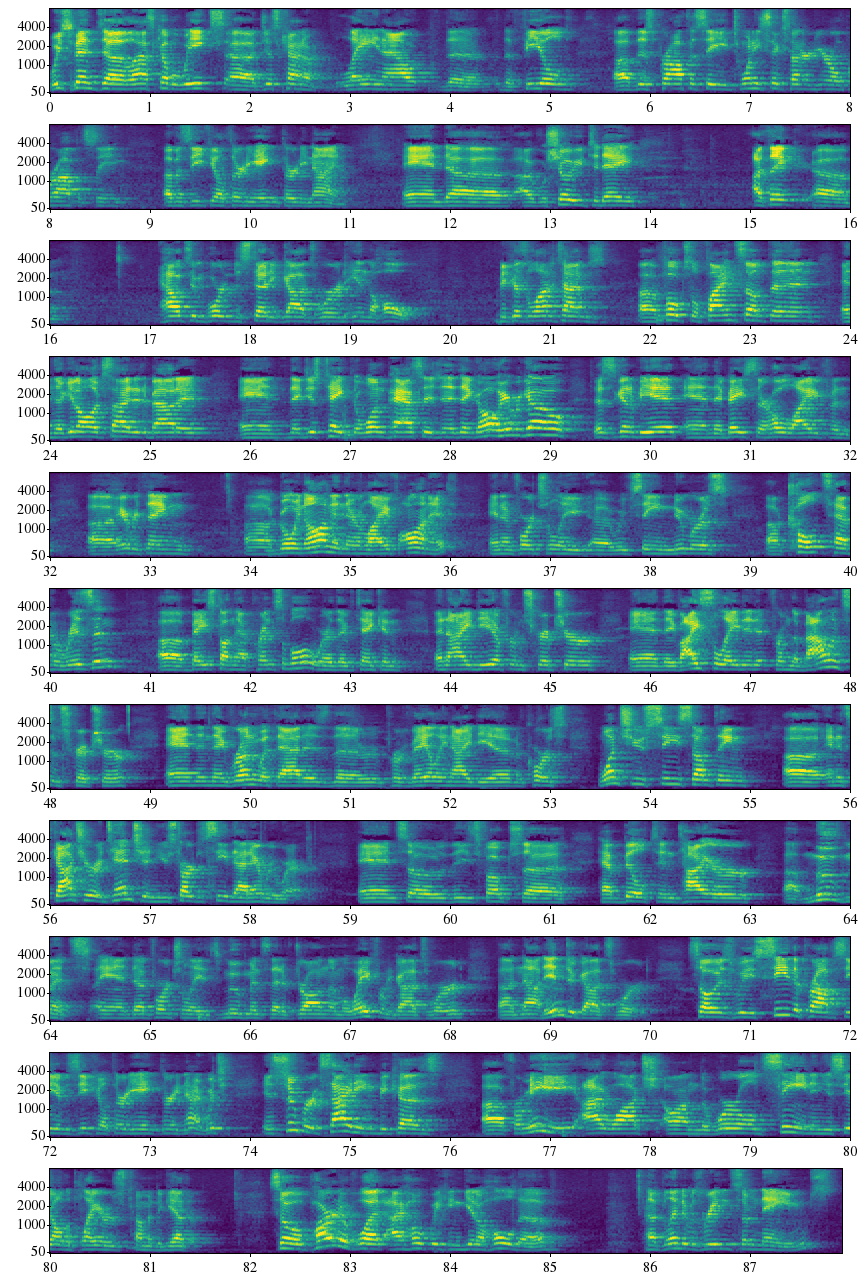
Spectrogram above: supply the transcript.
We spent uh, the last couple weeks uh, just kind of laying out the, the field of this prophecy, 2,600 year old prophecy of Ezekiel 38 and 39. And uh, I will show you today, I think, um, how it's important to study God's Word in the whole. Because a lot of times uh, folks will find something and they'll get all excited about it and they just take the one passage and they think, oh, here we go, this is going to be it, and they base their whole life and uh, everything uh, going on in their life on it. And unfortunately, uh, we've seen numerous uh, cults have arisen uh, based on that principle, where they've taken an idea from Scripture and they've isolated it from the balance of Scripture, and then they've run with that as the prevailing idea. And of course, once you see something uh, and it's got your attention, you start to see that everywhere. And so these folks uh, have built entire uh, movements, and unfortunately, it's movements that have drawn them away from God's word, uh, not into God's word. So as we see the prophecy of Ezekiel 38 and 39, which is super exciting because uh, for me, I watch on the world scene and you see all the players coming together. So, part of what I hope we can get a hold of uh, Glenda was reading some names,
